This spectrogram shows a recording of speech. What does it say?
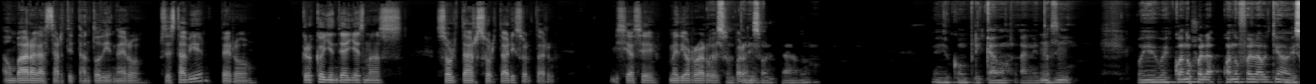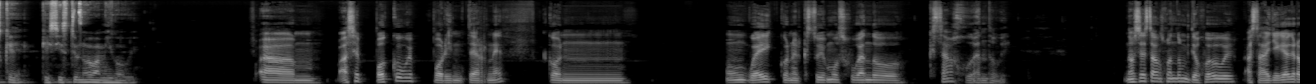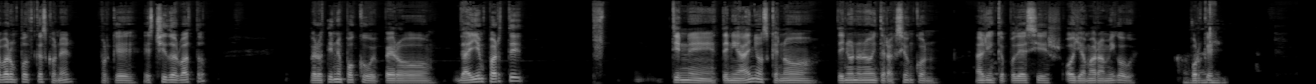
a un bar a gastarte tanto dinero, pues está bien, pero creo que hoy en día ya es más soltar, soltar y soltar. Y se hace medio raro ah, eso para mí. Medio complicado, la neta, sí. Oye, güey, ¿cuándo fue la, ¿cuándo fue la última vez que, hiciste un nuevo amigo, güey? hace poco, güey, por internet, con un güey con el que estuvimos jugando. ¿Qué estaba jugando, güey? No sé, estábamos jugando un videojuego, güey. Hasta llegué a grabar un podcast con él, porque es chido el vato. Pero tiene poco, güey. Pero de ahí en parte, tiene, tenía años que no tenía una nueva interacción con alguien que podía decir o llamar amigo, güey. ¿Por qué?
